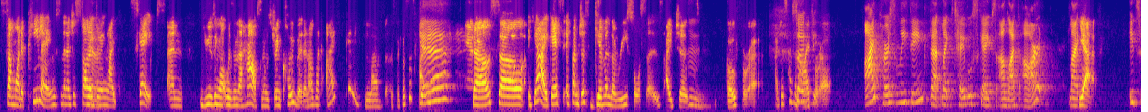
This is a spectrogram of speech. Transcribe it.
somewhat appealing. So then I just started Yeah. doing like scapes and using what was in the house. And it was during COVID. And I was like, I fucking love this. Like, this is fun yeah. you know so yeah i guess if i'm just given the resources i just Mm. Go for it i just have So an eye the- for it I personally think that like tablescapes are like art. Like yeah it's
